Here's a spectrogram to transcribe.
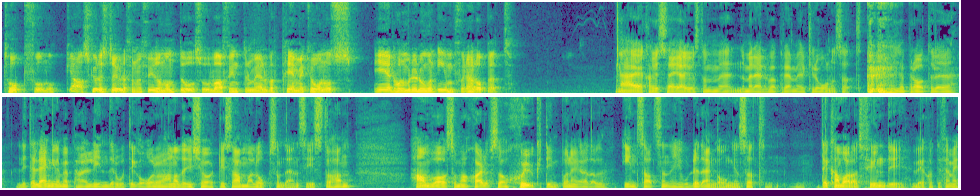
toppform och ja, skulle strula för nummer 4 Montor. Så varför inte nummer 11 Premier Kronos? Edholm, har du någon info i det här loppet? Nej, jag kan ju säga just om eh, nummer 11 Premier Kronos att jag pratade lite längre med Per Linderoth igår och han hade ju kört i samma lopp som den sist och han han var som han själv sa sjukt imponerad av insatsen han gjorde den gången så att det kan vara ett fynd i V751.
